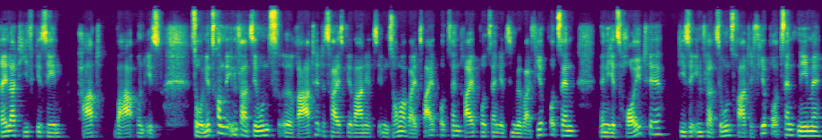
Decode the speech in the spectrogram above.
relativ gesehen hart war und ist. So, und jetzt kommt die Inflationsrate. Das heißt, wir waren jetzt im Sommer bei zwei Prozent, drei Prozent, jetzt sind wir bei vier Prozent. Wenn ich jetzt heute diese Inflationsrate vier Prozent nehme,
